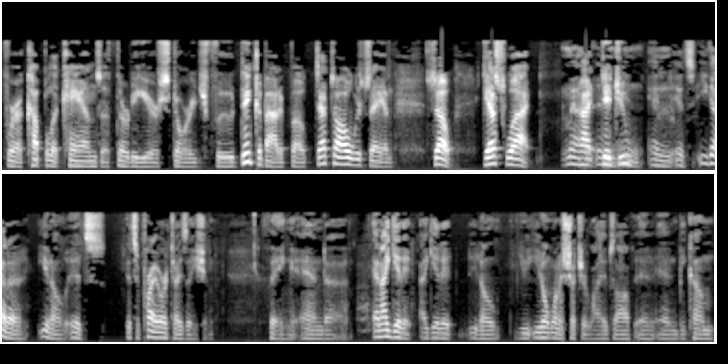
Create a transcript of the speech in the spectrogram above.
for a couple of cans of 30 year storage food. Think about it, folks. That's all we're saying. So, guess what? Uh, and- did you- And, and it's you gotta, you know, it's it's a prioritization thing, and uh, and I get it. I get it. You know, you you don't want to shut your lives off and and become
